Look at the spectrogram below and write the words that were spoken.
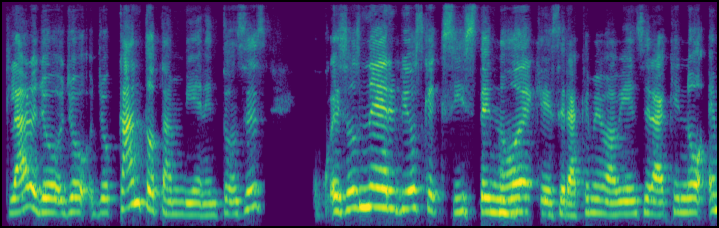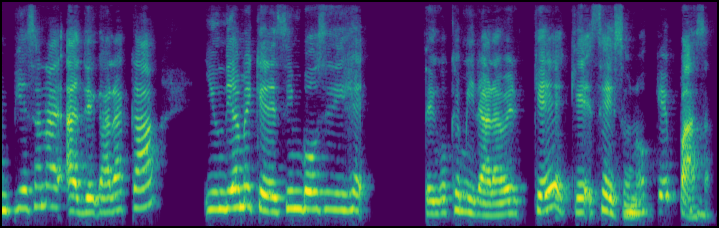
claro, yo, yo, yo canto también, entonces esos nervios que existen, ¿no? De que será que me va bien, será que no, empiezan a, a llegar acá y un día me quedé sin voz y dije, tengo que mirar a ver qué, qué es eso, ¿no? ¿Qué pasa?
